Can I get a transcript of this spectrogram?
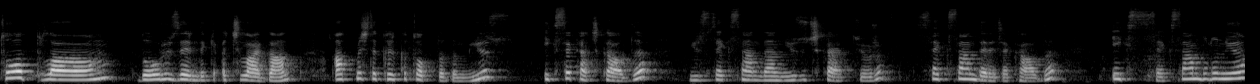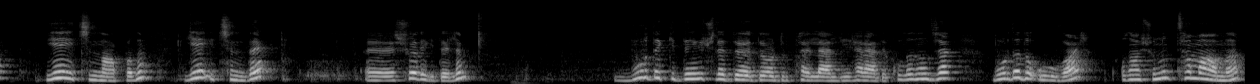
toplam doğru üzerindeki açılardan 60 ile 40'ı topladım 100. X'e kaç kaldı? 180'den 100'ü çıkartıyorum. 80 derece kaldı. X 80 bulunuyor. Y için ne yapalım? Y için de e, şöyle gidelim. Buradaki D3 ile D4'ün paralelliği herhalde kullanılacak. Burada da U var. O zaman şunun tamamı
